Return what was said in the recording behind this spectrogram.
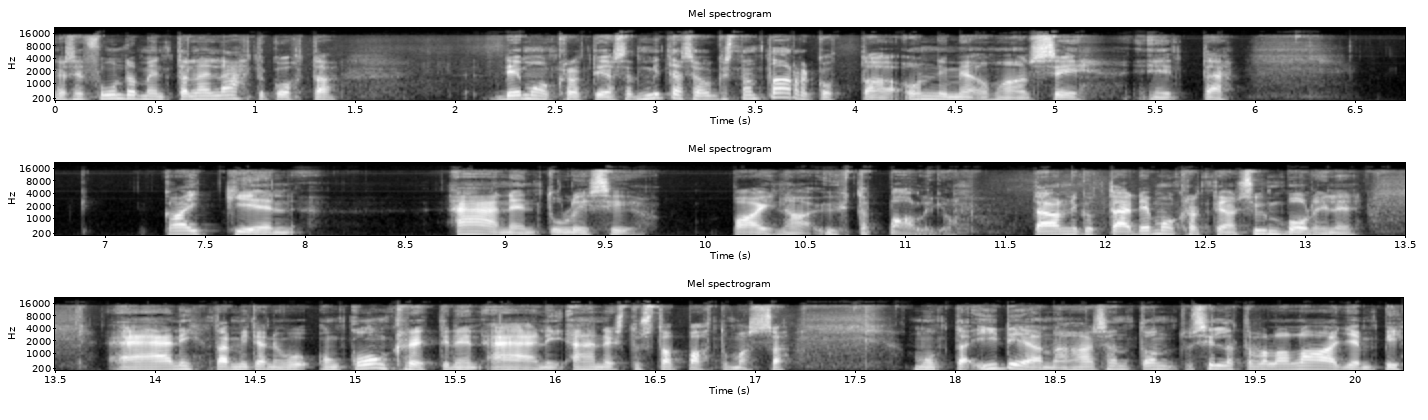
Ja se fundamentaalinen lähtökohta demokratiassa, että mitä se oikeastaan tarkoittaa, on nimenomaan se, että kaikkien äänen tulisi painaa yhtä paljon – tämä on niin kuin tämä demokratian symbolinen ääni, tai mikä on konkreettinen ääni äänestystapahtumassa, mutta ideanahan se on sillä tavalla laajempi,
